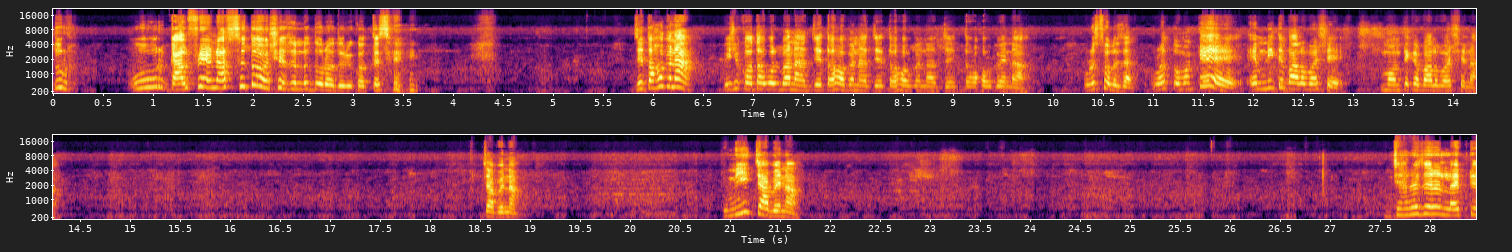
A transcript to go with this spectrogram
দূর ওর গার্লফ্রেন্ড আসছে তো সেজন্য দৌড়াদৌড়ি করতেছে। যেতে হবে না বেশি কথা বলবা না যেতে হবে না যেতে হবে না যেতে হবে না। ওরা চলে যাক। ওরা তোমাকে এমনিতে ভালোবাসে, মন থেকে ভালোবাসে না। যাবে না। তুমি যাবে না। যারা যারা লাইভটা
